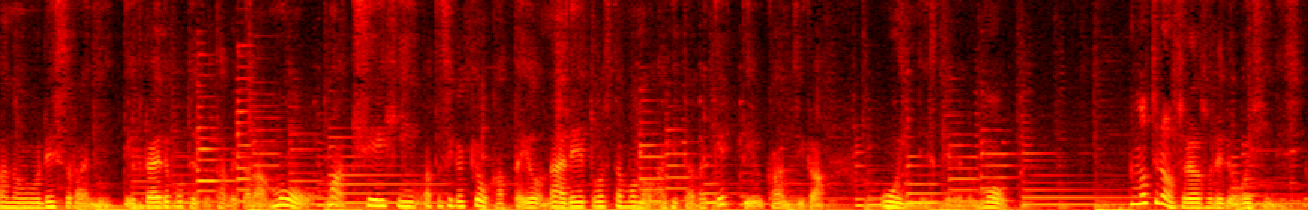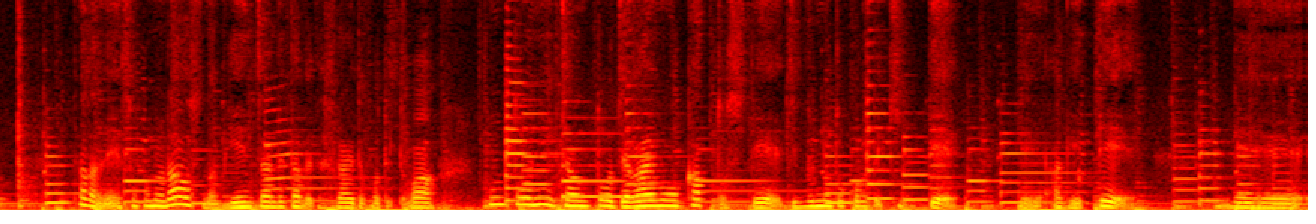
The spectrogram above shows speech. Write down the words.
あのレストランに行ってフライドポテト食べたらもう、まあ、既製品私が今日買ったような冷凍したものをあげただけっていう感じが多いんですけれどももちろんそれはそれで美味しいんですよただねそこのラオスのビエンチャンで食べたフライドポテトは本当にちゃんとじゃがいもをカットして自分のところで切って、えー、揚げてで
